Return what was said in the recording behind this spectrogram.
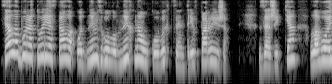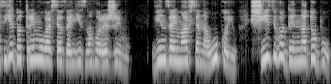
ця лабораторія стала одним з головних наукових центрів Парижа. За життя Лавуазьє дотримувався залізного режиму. Він займався наукою 6 годин на добу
